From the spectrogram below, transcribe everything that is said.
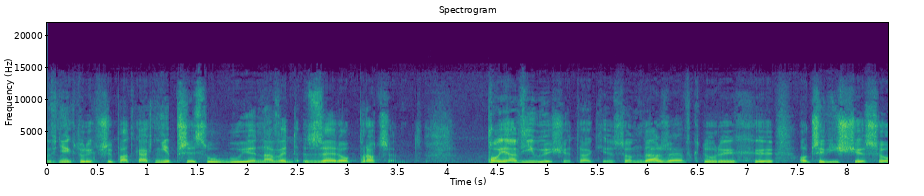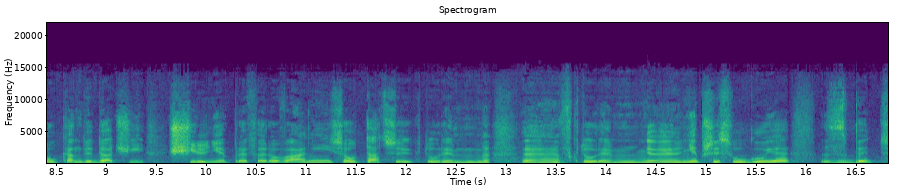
y, w niektórych przypadkach nie przysługuje nawet 0%. Pojawiły się takie sondaże, w których y, oczywiście są kandydaci silnie preferowani, są tacy, którym, e, w którym e, nie przysługuje zbyt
